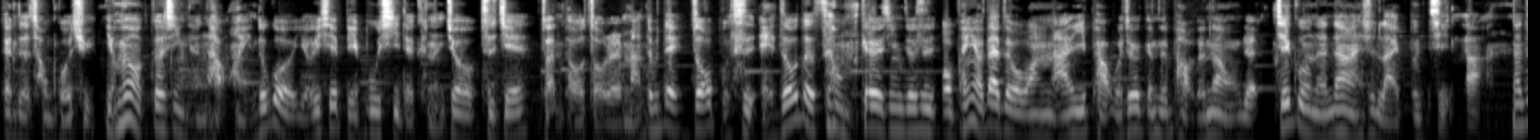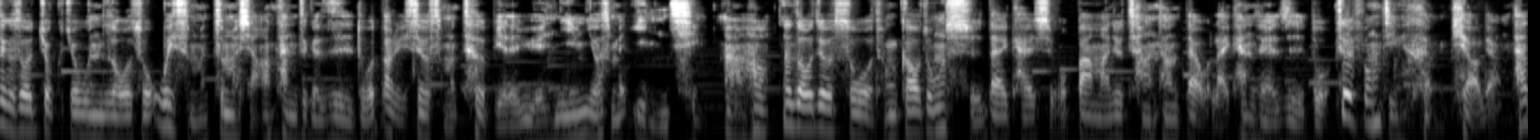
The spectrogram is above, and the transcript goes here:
跟着冲过去。有没有个性很好？嘿，如果有一些别部戏的，可能就直接转头走人嘛，对不对？Zoe 不是，哎，Zoe 的这种个性就是我朋友带着我往哪里跑，我就跟着跑的那种人。结果呢，当然是来不及啦。那这个时候 Jock 就问 Zoe 说：“为什么这么想要看这个日落？到底是有什么特别的原因？有什么隐情？”然后那时候就说：“我从高中时代开始，我爸妈就常常带我来看这个日落，这风景很漂亮。”他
